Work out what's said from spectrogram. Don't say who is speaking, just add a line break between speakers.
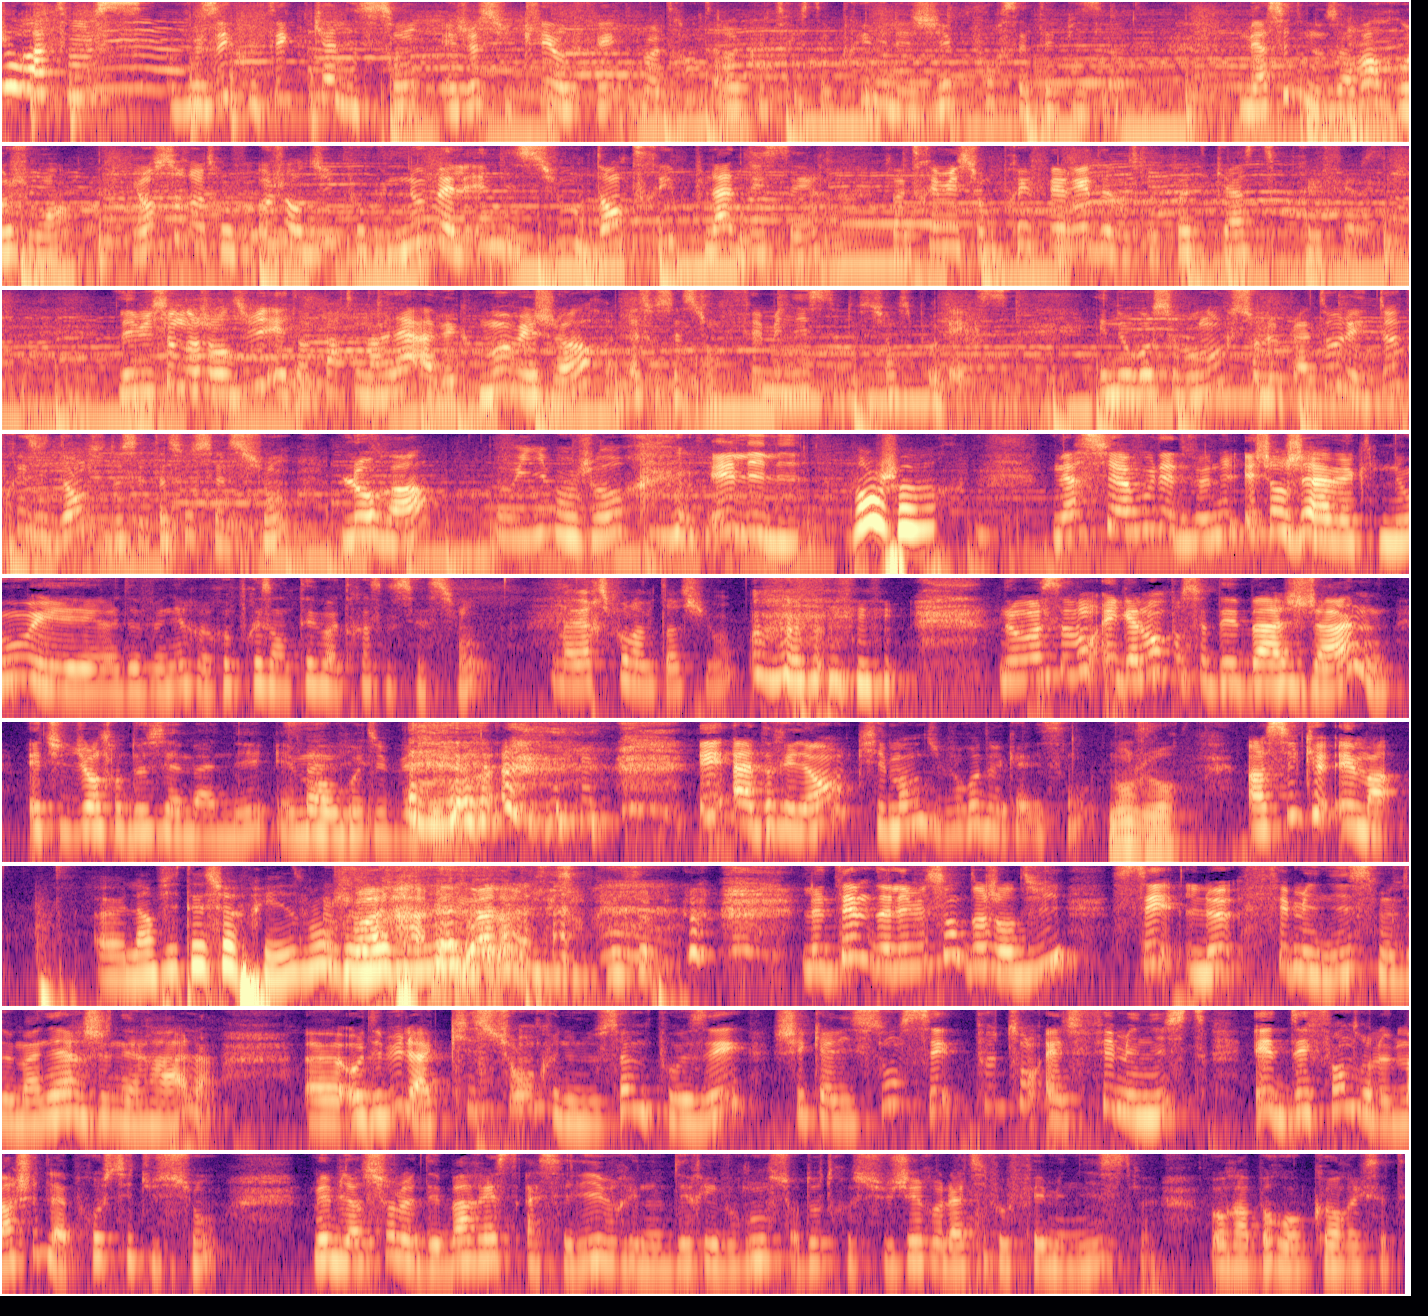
Bonjour à tous, vous écoutez Calisson et je suis Cléophée, votre interlocutrice privilégiée pour cet épisode. Merci de nous avoir rejoints et on se retrouve aujourd'hui pour une nouvelle émission d'entrée plat dessert, votre émission préférée de votre podcast préféré. L'émission d'aujourd'hui est en partenariat avec Mauvais Genre, l'association féministe de Sciences Po Ex, et nous recevons donc sur le plateau les deux présidentes de cette association, Laura.
Oui, bonjour.
Et Lily.
Bonjour.
Merci à vous d'être venus échanger avec nous et de venir représenter votre association.
Bah, merci pour l'invitation.
nous recevons également pour ce débat Jeanne, étudiante en deuxième année et membre du BDR, et Adrien, qui est membre du bureau de Calisson.
Bonjour.
Ainsi que Emma.
Euh, l'invité surprise, bonjour.
Voilà, Emma, l'invité surprise. Le thème de l'émission d'aujourd'hui, c'est le féminisme de manière générale. Euh, au début, la question que nous nous sommes posée chez Calisson, c'est peut-on être féministe et défendre le marché de la prostitution? Mais bien sûr, le débat reste assez libre et nous dériverons sur d'autres sujets relatifs au féminisme, au rapport au corps, etc.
